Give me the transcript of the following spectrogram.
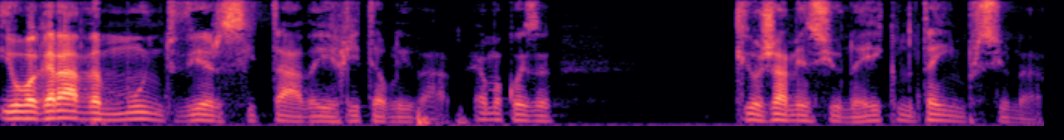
eu agrada muito ver citada a irritabilidade. É uma coisa que eu já mencionei e que me tem impressionado.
